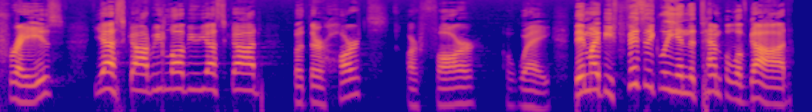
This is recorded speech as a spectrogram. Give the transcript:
praise. Yes, God, we love you. Yes, God. But their hearts are far away. They might be physically in the temple of God,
